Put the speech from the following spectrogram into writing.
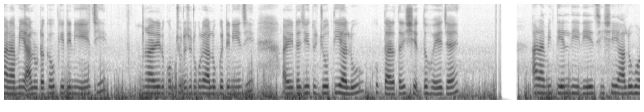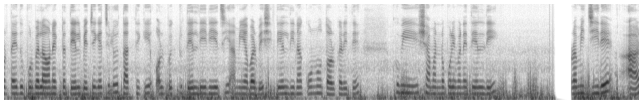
আর আমি আলুটাকেও কেটে নিয়েছি। আর এরকম ছোট ছোট করে আলু কেটে নিয়েছি। আর এটা যেহেতু জ্যোতি আলু, খুব তাড়াতাড়ি সেদ্ধ হয়ে যায়। আর আমি তেল দিয়ে দিয়েছি। সেই আলু ভর্তায় দুপুরবেলা অনেকটা তেল বেঁচে গেছিল, তার থেকে অল্প একটু তেল দিয়ে দিয়েছি। আমি আবার বেশি তেল দিই না কোনো তরকারিতে। খুবই সামান্য পরিমাণে তেল দিই। আমি জিরে আর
